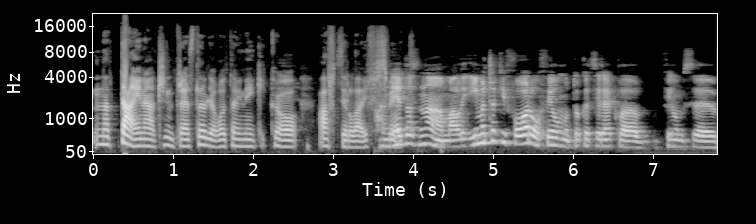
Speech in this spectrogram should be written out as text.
na taj način predstavljalo taj neki kao afterlife pa svet. ne da znam, ali ima čak i fora u filmu, to kad si rekla, film se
